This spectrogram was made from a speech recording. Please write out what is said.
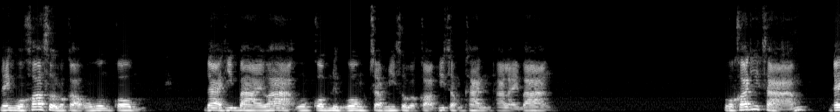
ในหัวข้อส่วนประกอบของวงกลม ได้อธิบายว่าวงกลมหนึ่งวงจะมีส่วนประกอบที่สำคัญอะไรบ้าง หัวข้อที่ 3 ได้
